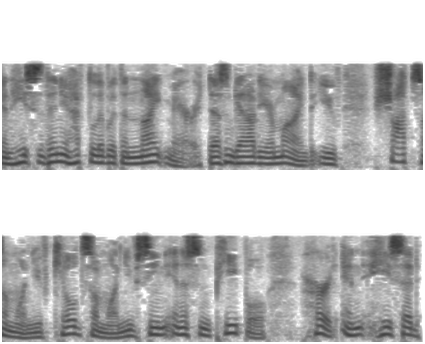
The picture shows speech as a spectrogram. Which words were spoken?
And he said, then you have to live with a nightmare. It doesn't get out of your mind that you've shot someone, you've killed someone, you've seen innocent people hurt. And he said,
